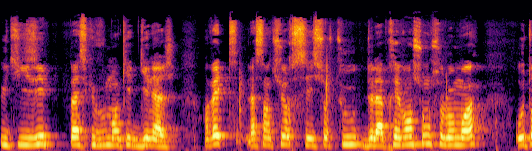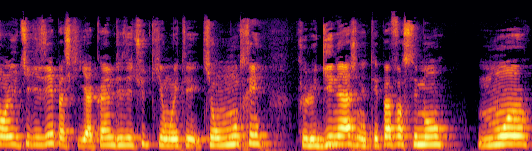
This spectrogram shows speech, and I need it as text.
utilisé parce que vous manquez de gainage. En fait, la ceinture, c'est surtout de la prévention selon moi. Autant l'utiliser parce qu'il y a quand même des études qui ont, été, qui ont montré que le gainage n'était pas forcément moins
